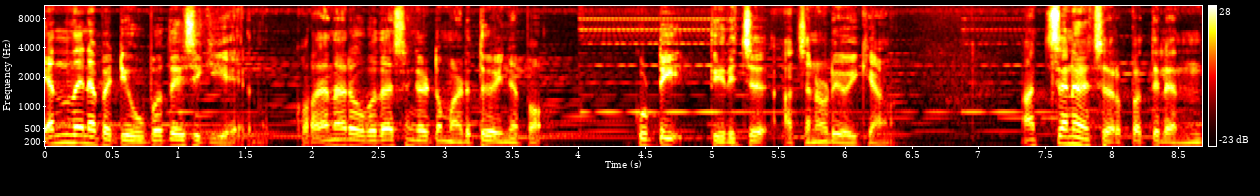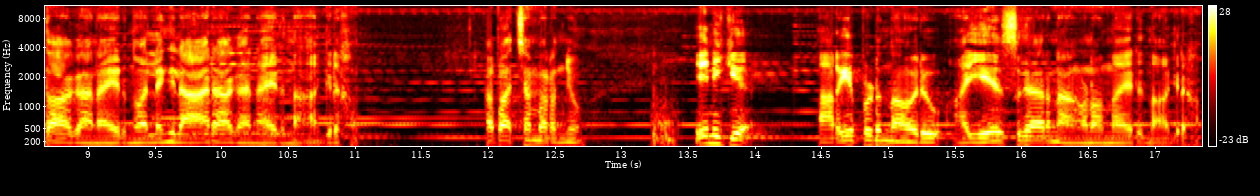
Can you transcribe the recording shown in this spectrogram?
എന്നതിനെ പറ്റി ഉപദേശിക്കുകയായിരുന്നു. കുറേ നേരം ഉപദേശം കേട്ട് മടുത്തു കഴിഞ്ഞപ്പോൾ കുട്ടി തിരിച്ച് അച്ഛനോട് ചോദിക്കുകയാണ് അച്ഛന് ചെറുപ്പത്തിൽ എന്താകാനായിരുന്നു അല്ലെങ്കിൽ ആരാകാനായിരുന്നു ആഗ്രഹം? അപ്പോൾ അച്ഛൻ പറഞ്ഞു എനിക്ക് അറിയപ്പെടുന്ന ഒരു ഐ എ എസ്സുകാരനാകണമെന്നായിരുന്നു ആഗ്രഹം.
